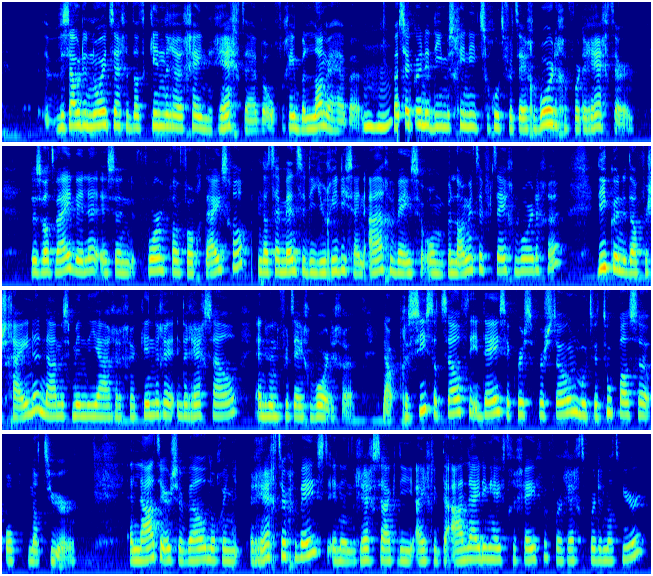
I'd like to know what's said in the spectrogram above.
We zouden nooit zeggen dat kinderen geen rechten hebben of geen belangen hebben. Mhm. Maar zij kunnen die misschien niet zo goed vertegenwoordigen voor de rechter. Dus wat wij willen is een vorm van voogdijschap. Dat zijn mensen die juridisch zijn aangewezen om belangen te vertegenwoordigen. Die kunnen dan verschijnen namens minderjarige kinderen in de rechtszaal en hun vertegenwoordigen. Nou, precies datzelfde idee, zei Christopher Stone, moeten we toepassen op natuur. En later is er wel nog een rechter geweest in een rechtszaak die eigenlijk de aanleiding heeft gegeven voor recht voor de natuur.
